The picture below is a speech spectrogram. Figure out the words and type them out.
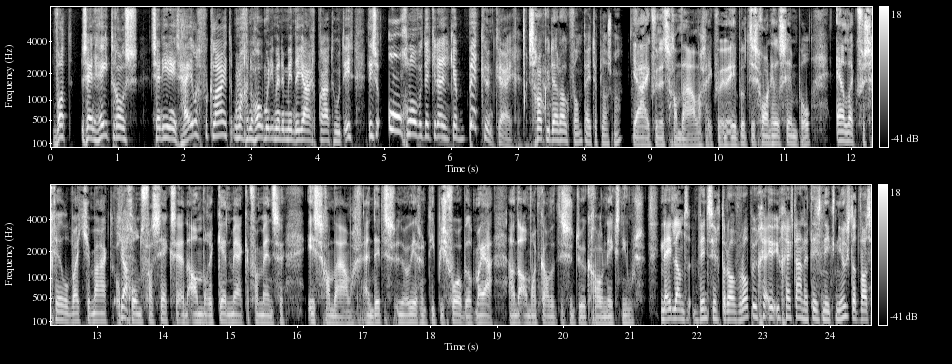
Wat zijn hetero's zijn die ineens heilig verklaard? Mag een homo niet met een minderjarige praten hoe het is? Het is ongelooflijk dat je daar een keer bek kunt krijgen. Schrok u daar ook van, Peter Plasma? Ja, ik vind het schandalig. Ik vind, het is gewoon heel simpel. Elk verschil wat je maakt op ja. grond van seks en andere kenmerken van mensen is schandalig. En dit is weer zo'n typisch voorbeeld. Maar ja, aan de andere kant, het is natuurlijk gewoon niks nieuws. Nederland wint zich erover op. U, ge u geeft aan, het is niks nieuws. Dat was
